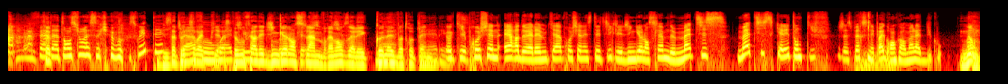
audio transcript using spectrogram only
Faites attention à ce que vous souhaitez. Ça peut toujours être pire. Je peux vous faire des jingles en slam. Vraiment, vous allez connaître votre peine. Ok, prochaine ère de LMK, prochaine esthétique, les jingles en slam de Matisse. Matisse, quel est ton kiff? J'espère que ce n'est pas Grand Corps Malade du coup. Non.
